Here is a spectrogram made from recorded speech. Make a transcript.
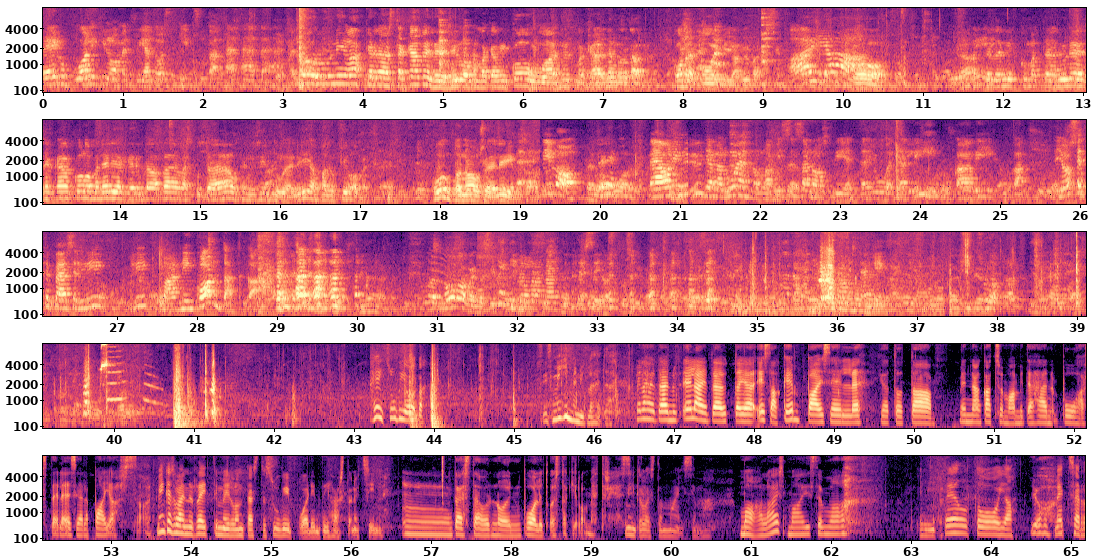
reilu puoli kilometriä tuossa kipsutat hätää. Mä joudun niin ahkeraan sitä kävelee silloin, kun mä kävin koulua, että nyt mä käytän noita konevoimia hyväksi. Ai jaa. Joo. Minä ajattelen nyt, kun mä täällä yleensä käyn kolme neljä kertaa päivässä, kun tää auki, niin siitä tulee liian paljon kilometrejä. Kunto nousee liikaa. Timo, mä olin yhdellä luennolla, missä sanottiin, että juu, että liikkukaa, liikkukaa. Ja jos ette pääse liik- liikkumaan, niin kontatkaa. Mekin ollaan nähty tässä joskus. Hei Suvi, oota. Siis mihin me nyt lähdetään? Me lähdetään nyt eläintäyttäjä Esa Kemppaiselle ja tota, mennään katsomaan, mitä hän puuhastelee siellä pajassaan. Minkälainen reitti meillä on tästä Suvipuodin pihasta nyt sinne? Mm, tästä on noin puolitoista kilometriä. Minkälaista maisemaa? Maalaismaisemaa. Eli peltoa ja Joo.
